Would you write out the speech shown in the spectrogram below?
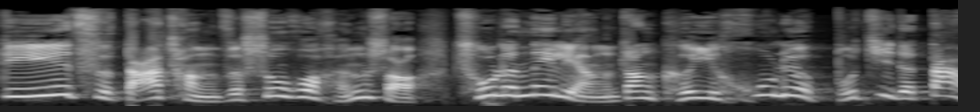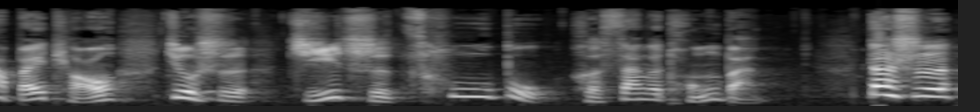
第一次打场子收获很少，除了那两张可以忽略不计的大白条，就是几尺粗布和三个铜板。但是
